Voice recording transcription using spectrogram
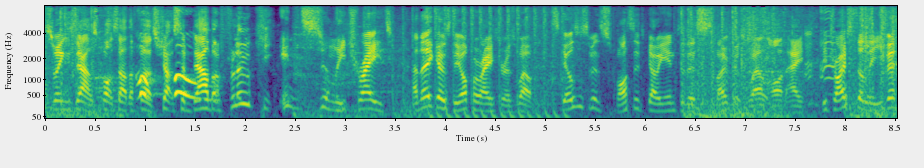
swings out, spots out the first, shuts him down, but Fluky instantly trades. And there goes the operator as well. Skills has been spotted going into this smoke as well on A. He tries to leave it,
